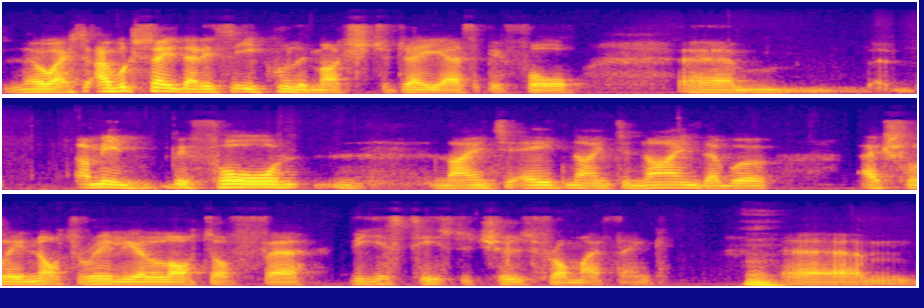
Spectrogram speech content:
no, I, I would say that it's equally much today as before. Um, I mean, before 98, 99, there were actually not really a lot of uh, VSTs to choose from, I think. Um,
